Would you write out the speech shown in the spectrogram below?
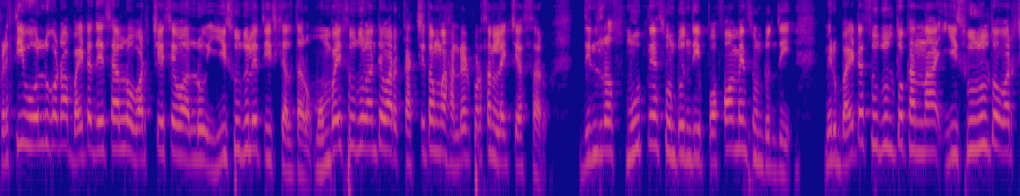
ప్రతి వాళ్ళు కూడా బయట దేశాల్లో వర్క్ చేసే వాళ్ళు ఈ సూదులే తీసుకెళ్తారు. ముంబై సూదులు అంటే వారు ఖచ్చితంగా హండ్రెడ్ పర్సెంట్ లైక్ చేస్తారు. దీనిలో స్మూత్నెస్ ఉంటుంది పర్ఫార్మెన్స్ ఉంటుంది. మీరు బయట సూదులతో కన్నా ఈ సూదులతో వర్క్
